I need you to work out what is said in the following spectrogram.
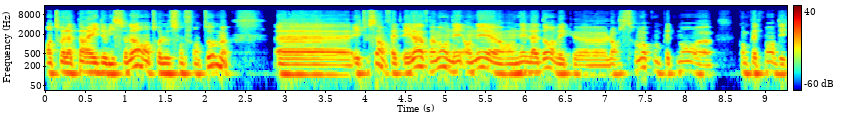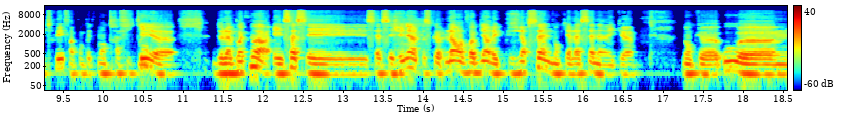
entre l'appareil de sonore, entre le son fantôme, euh, et tout ça, en fait. Et là, vraiment, on est, on est, on est là-dedans avec euh, l'enregistrement complètement, euh, complètement détruit, enfin complètement trafiqué euh, de la boîte noire. Et ça, c'est assez génial parce que là, on le voit bien avec plusieurs scènes. Donc, il y a la scène avec euh, donc euh, où euh,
